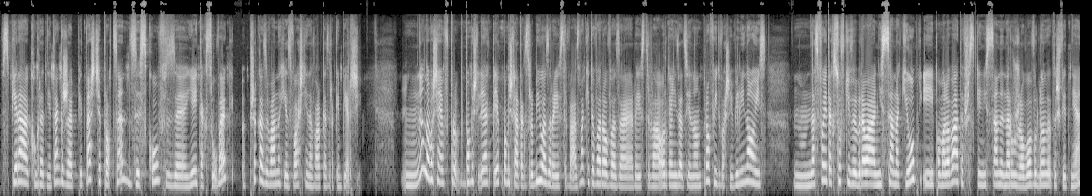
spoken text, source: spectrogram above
wspiera konkretnie tak, że 15% zysków z jej taksówek przekazywanych jest właśnie na walkę z rakiem piersi. Mm, no, no właśnie, pomyśl, jak, jak pomyślała, tak zrobiła, zarejestrowała znaki towarowe, zarejestrowała organizację non-profit właśnie w Illinois, na swoje taksówki wybrała Nissana Cube i pomalowała te wszystkie Nissany na różowo. Wygląda to świetnie.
